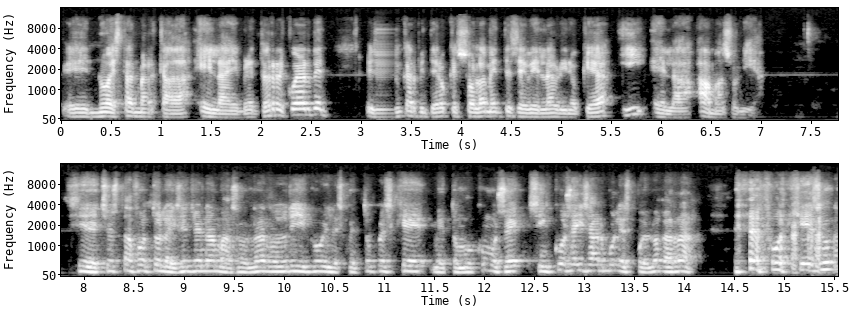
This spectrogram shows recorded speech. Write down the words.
eh, no es tan marcada en la hembra. Entonces, recuerden, es un carpintero que solamente se ve en la Orinoquea y en la Amazonía. Sí, de hecho esta foto la hice yo en Amazonas, Rodrigo, y les cuento pues que me tomó como cinco o seis árboles poderlo agarrar, porque eso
